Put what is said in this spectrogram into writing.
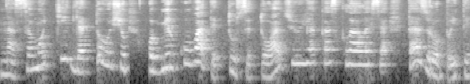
на самоті для того, щоб обміркувати ту ситуацію, яка склалася, та зробити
